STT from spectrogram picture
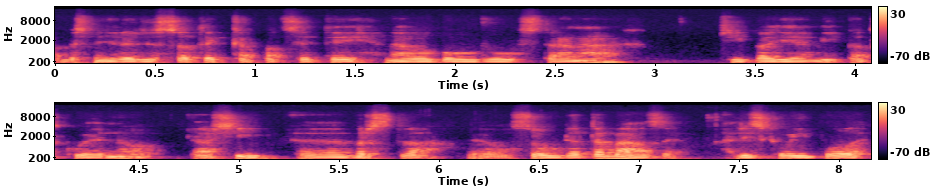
aby jsme měli dostatek kapacity na obou dvou stranách v případě výpadku jednoho. Další eh, vrstva jo, jsou databáze a diskové pole.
